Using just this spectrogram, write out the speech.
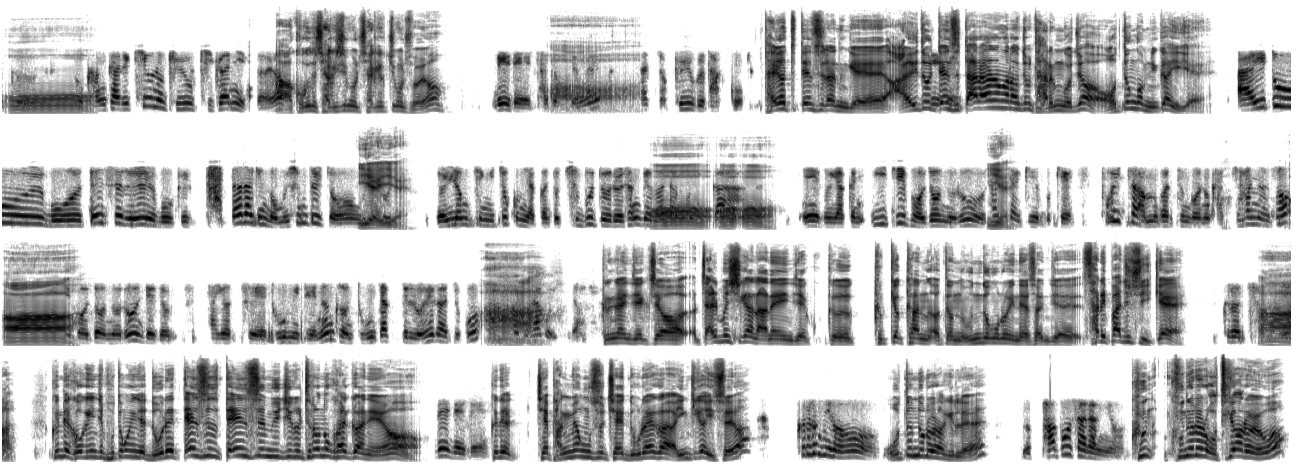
그 강사를 키우는 교육 기관이 있어요. 아 거기도 자격증을 자격증을 줘요? 네네. 자격증을 아. 땄죠. 교육을 받고. 다이어트 댄스라는 게 아이돌 네. 댄스 따라하는 거랑 좀 다른 거죠? 어떤 겁니까 이게? 아이돌 뭐 댄스를 뭐 이렇게 다 따라하긴 너무 힘들죠. 예또 예. 연령층이 조금 약간 또 주부들을 상대로 하다 보니까 어, 어. 예, 그 약간 easy 버전으로 예. 살짝 이렇게 뭐 이렇게 포인트 안무 같은 거는 같이 하면서 아. 이 버전으로 이제 좀 다이어트에 도움이 되는 그런 동작들로 해가지고 아. 하고 있죠. 그러니까 이제 저 짧은 시간 안에 이제 그 급격한 어떤 운동으로 인해서 이제 살이 빠질 수 있게. 그렇죠. 아. 근데 거기 이제 보통 이제 노래 댄스 댄스 뮤직을 틀어놓고 할 거 아니에요. 네, 네, 네. 근데 제 박명수 제 노래가 인기가 있어요? 그럼요. 어떤 노래를 하길래? 그 바보 사랑요. 그, 그 노래를 어떻게 알아요?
